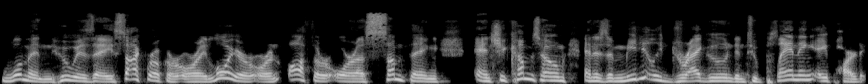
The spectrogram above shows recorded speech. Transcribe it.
woman who is a stockbroker or a lawyer or an author or a something, and she comes home and is immediately dragooned into planning a party.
